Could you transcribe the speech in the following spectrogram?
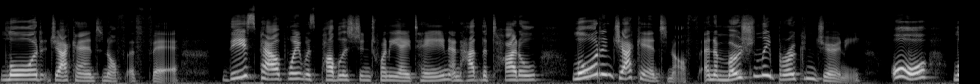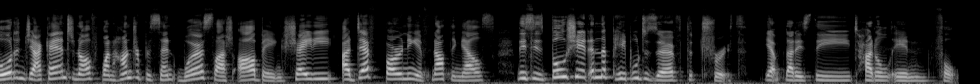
Lorde Jack Antonoff affair. This PowerPoint was published in 2018 and had the title Lorde and Jack Antonoff An Emotionally Broken Journey. Or Lorde and Jack Antonoff 100% were slash are being shady, are deaf boning if nothing else. This is bullshit and the people deserve the truth. Yep, that is the title in full.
